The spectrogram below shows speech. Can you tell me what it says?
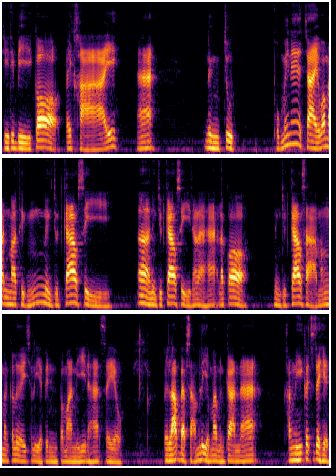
TTB ก็ไปขายนะฮะ1จุด ผมไม่แน่ใจว่ามันมาถึง 1.94อ่า1.94 นั่นแหละฮะ แล้วก็ 1.93 มั้งมันก็เลยเฉลี่ยเป็นประมาณนี้นะฮะเซลไปรับแบบสามเหลี่ยมมาเหมือนกันนะฮะครั้งนี้ก็จะเห็น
